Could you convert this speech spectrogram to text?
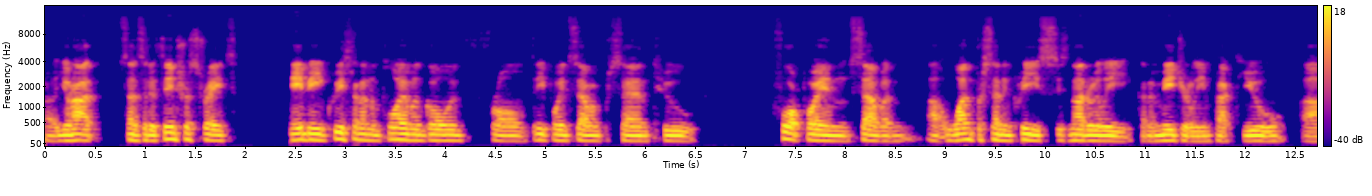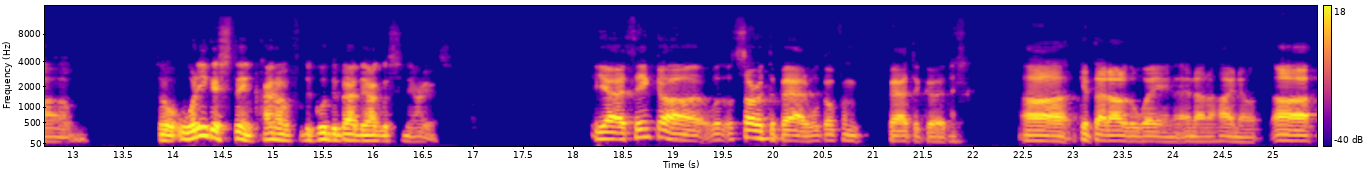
uh, you're not sensitive to interest rates. Maybe increasing unemployment going from 3.7% to 4.7, uh, 1% increase is not really kind of majorly impact you. Um, so what do you guys think? Kind of the good, the bad, the ugly scenarios. Yeah, I think uh, let's start with the bad. We'll go from bad to good. Uh, get that out of the way and, and on a high note. Uh,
